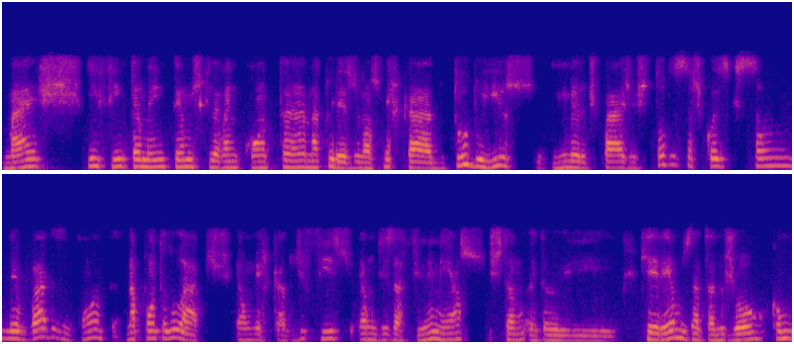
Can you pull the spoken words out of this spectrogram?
mas, enfim, também temos que levar em conta a natureza do nosso mercado. Tudo isso, número de páginas, todas essas coisas que são levadas em conta na ponta do lápis. É um mercado difícil, é um desafio imenso. Estamos, então, e queremos entrar no jogo. Como,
